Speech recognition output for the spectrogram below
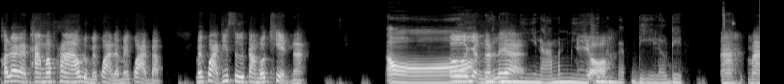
เขาเรียกอะไรทางมะพร้าวหรือไม้กวาดอะไรไม้กวาดแบบไม้กวาดที่ซื้อตามรถเข็นน่ะอ๋อเอออย่างนั้นเลยอะมันมีนะมันมีมีเหรอที่มันแบบดีแล้วเด็ดอะมา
